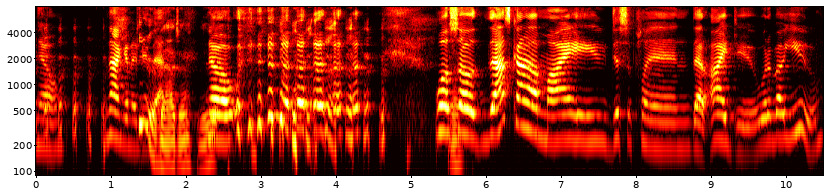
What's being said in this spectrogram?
no, not gonna Can do you that. imagine? No. Well, so that's kind of my discipline that I do. What about you?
